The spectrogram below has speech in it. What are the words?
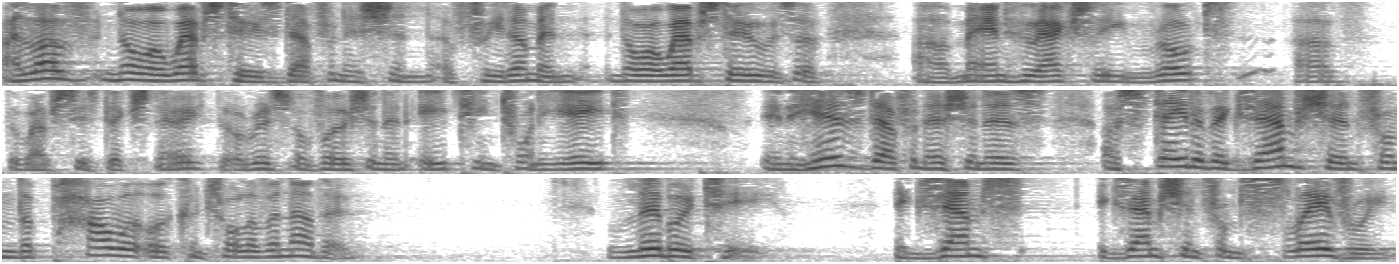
I love Noah Webster's definition of freedom, and Noah Webster was a, a man who actually wrote uh, the Webster's Dictionary, the original version in 1828. And his definition is a state of exemption from the power or control of another liberty, exempts, exemption from slavery,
